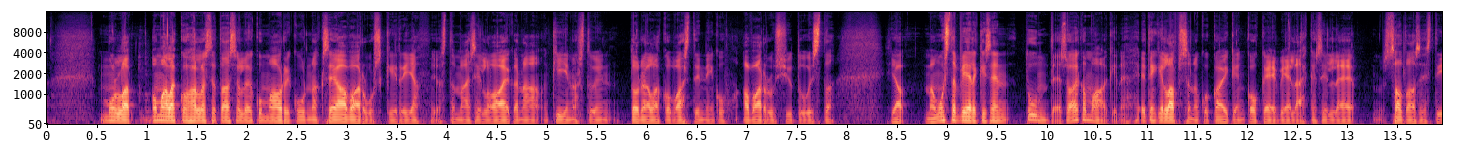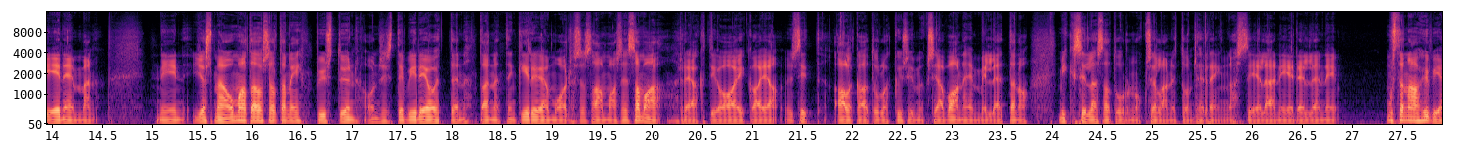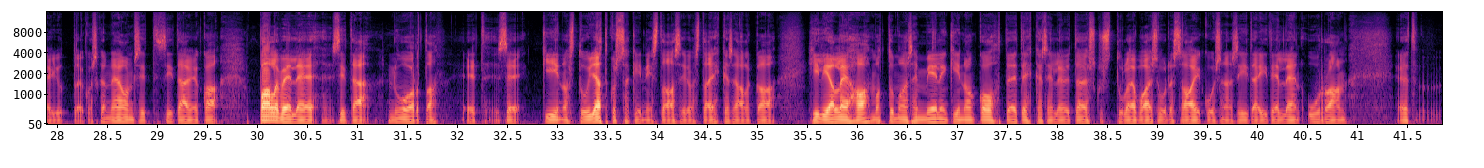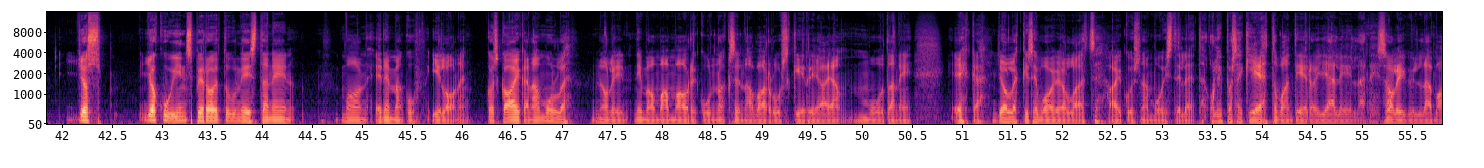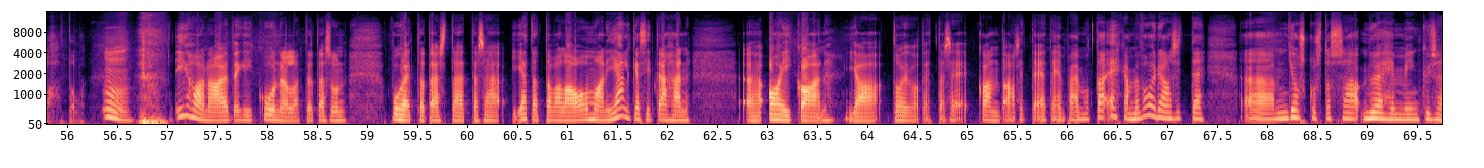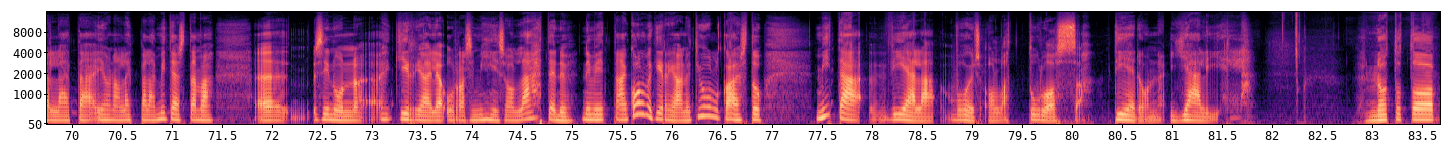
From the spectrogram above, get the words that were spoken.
mulla omalla kohdalla se taisi olla joku Mauri Kunnaksen avaruuskirja, josta mä silloin aikana kiinnostuin todella kovasti niin kuin avaruusjutuista. Ja mä muistan vieläkin sen tunteen, se on aika maaginen, etenkin lapsena, kun kaiken kokee vielä ehkä sille sataisesti enemmän niin jos mä omalta osaltani pystyn, on siis sitten videoiden tai näiden kirjojen muodossa saamaan se sama reaktio aikaa ja sitten alkaa tulla kysymyksiä vanhemmille, että no miksi sillä Saturnuksella nyt on se rengas siellä ja niin edelleen, niin musta nämä on hyviä juttuja, koska ne on sitten sitä, joka palvelee sitä nuorta, että se kiinnostuu jatkossakin niistä asioista. Ehkä se alkaa hiljalleen hahmottumaan sen mielenkiinnon kohteet, ehkä se löytää joskus tulevaisuudessa aikuisena siitä itselleen uran. Et jos joku inspiroituu niistä, niin mä oon enemmän kuin iloinen, koska aikanaan mulle ne oli nimenomaan Mauri Kunnaksen avaruuskirja ja muuta, niin ehkä jollekin se voi olla, että se aikuisena muistelee, että olipa se kiehtovan tiedon jäljellä, niin se oli kyllä mahtava. Mm. Ihanaa jotenkin kuunnella tätä sun puhetta tästä, että sä jätät tavallaan oman jälkesi tähän aikaan ja toivot, että se kantaa sitten eteenpäin. Mutta ehkä me voidaan sitten ää, joskus tuossa myöhemmin kysellä, että Joona Leppälä, miten tämä ää, sinun kirjailijaurasi, mihin se on lähtenyt? Nimittäin kolme kirjaa nyt julkaistu. Mitä vielä voisi olla tulossa tiedon jäljellä? No tota,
